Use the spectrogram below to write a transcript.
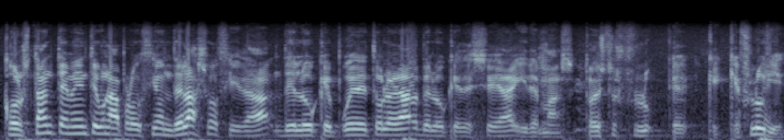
constantemente una producción de la sociedad de lo que puede tolerar, de lo que desea y demás. Todo esto es que, fluye.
